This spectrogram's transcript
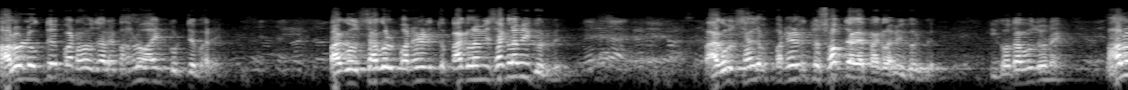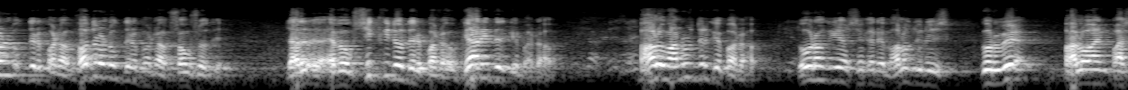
ভালো লোকদের পাঠাও যারা ভালো আইন করতে পারে। পাগল ছাগল পাঠালে তো পাগলামি ছাগলামি করবে। পাগল ছাগল পাঠালে তো সব জায়গায় পাগলামি করবে। কি কথা বোঝো নাই? ভালো লোকদের পাঠাও, ভদ্র লোকদের পাঠাও সংসদে এবং শিক্ষিতদের পাঠাও, জ্ঞানীদেরকে পাঠাও, ভালো মানুষদেরকে পাঠাও। তো ওরা গিয়ে সেখানে ভালো জিনিস করবে, ভালো আইন পাশ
